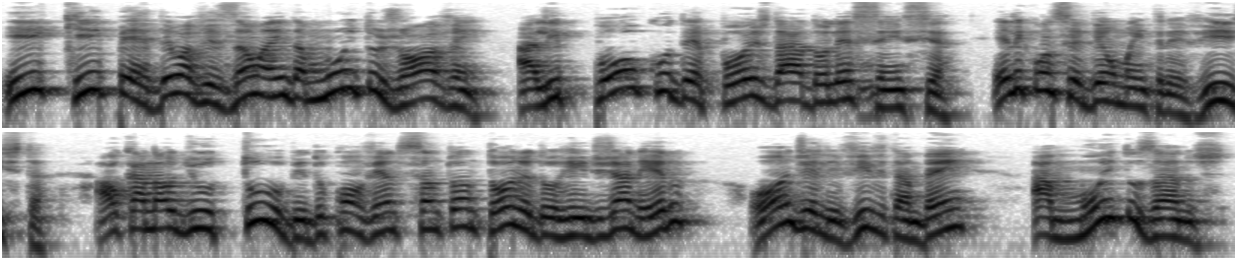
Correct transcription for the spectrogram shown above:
e que perdeu a visão ainda muito jovem, ali pouco depois da adolescência. Ele concedeu uma entrevista ao canal de YouTube do Convento Santo Antônio do Rio de Janeiro, onde ele vive também há muitos anos.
